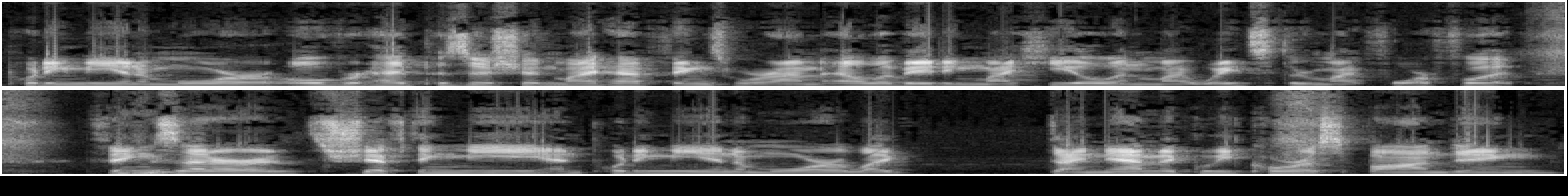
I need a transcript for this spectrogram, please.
putting me in a more overhead position. Might have things where I'm elevating my heel and my weights through my forefoot. Things mm-hmm. that are shifting me and putting me in a more like dynamically corresponding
